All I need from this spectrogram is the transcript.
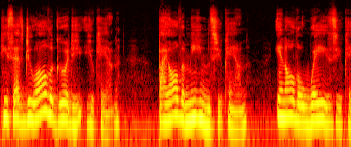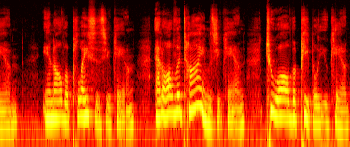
he says, Do all the good you can, by all the means you can, in all the ways you can, in all the places you can, at all the times you can, to all the people you can,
